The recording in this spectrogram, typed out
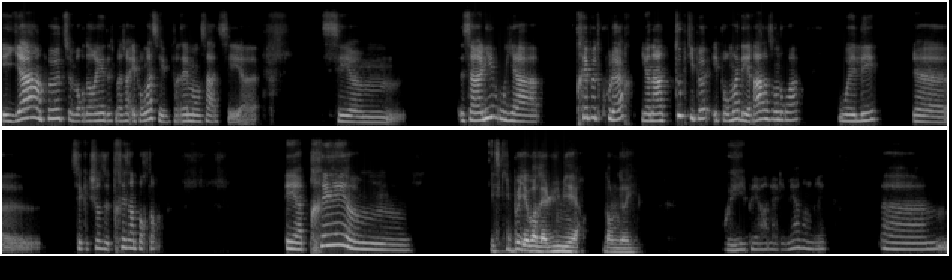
Et il y a un peu de ce mordoré, de ce machin. Et pour moi, c'est vraiment ça. C'est c'est c'est un livre où il y a très peu de couleurs. Il y en a un tout petit peu. Et pour moi, des rares endroits où elle est, c'est quelque chose de très important. Et après. Euh, Est-ce qu'il peut y avoir de la lumière dans le gris? Oui, il peut y avoir de la lumière dans le gris. Euh,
